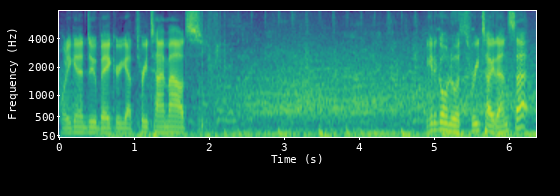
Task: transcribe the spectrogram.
What are you going to do, Baker? You got three timeouts. You going to go into a three tight end set?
